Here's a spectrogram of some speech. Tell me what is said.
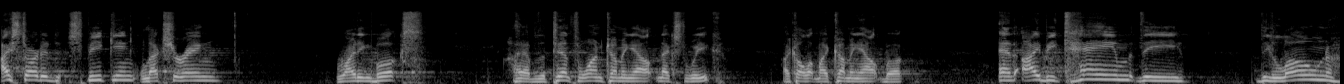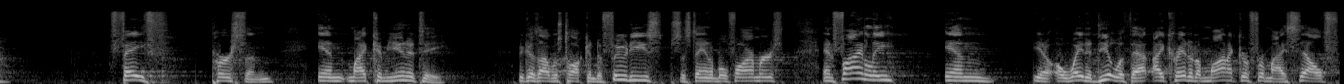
I started speaking, lecturing, writing books. I have the 10th one coming out next week. I call it my coming out book. And I became the, the lone faith person in my community because I was talking to foodies, sustainable farmers. And finally, in you know, a way to deal with that, I created a moniker for myself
